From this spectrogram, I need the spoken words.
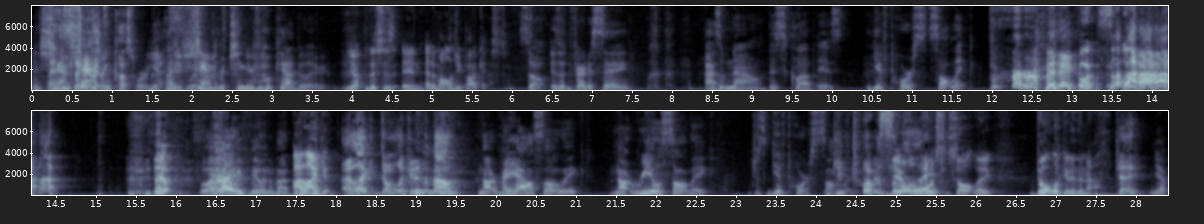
And That's a sham- second string cuss word. Yes. Landry We're Shamet. enriching your vocabulary. Yep, this is an etymology podcast. So, is it fair to say, as of now, this club is Gift Horse Salt Lake? Perfect. yep, Well, All how right. are we feeling about that? I like it. I like it. Don't look it in the mouth. Not Real Salt Lake, not real Salt Lake, just Gift Horse Salt Gift Lake. horse. Gift Salt Lake. horse Salt Lake. Don't look it in the mouth. Okay. Yep.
